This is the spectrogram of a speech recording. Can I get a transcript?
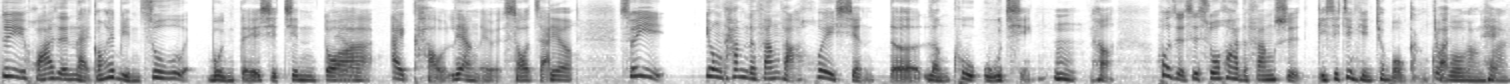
对华人来讲，迄民主问题是真大爱考量的所在。所以用他们的方法会显得冷酷无情。嗯，哈，或者是说话的方式，其实进行就无赶快，就不赶快。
